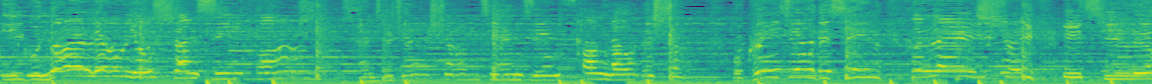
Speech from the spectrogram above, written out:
一股暖流涌上心头，看着这双渐渐苍老的手，我愧疚的心和泪水一起流。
